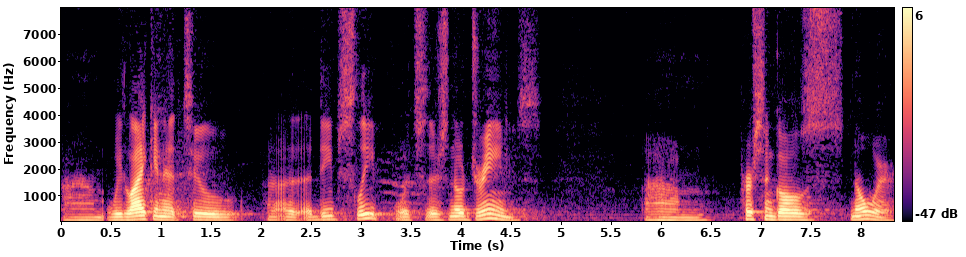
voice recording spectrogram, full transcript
Um, we liken it to a, a, deep sleep, which there's no dreams. Um, person goes nowhere.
